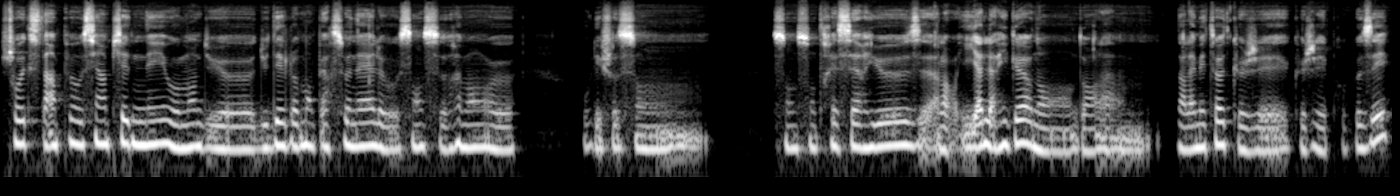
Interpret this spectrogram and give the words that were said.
Je trouvais que c'était un peu aussi un pied de nez au moment du, euh, développement personnel, au sens vraiment euh, où les choses sont, sont, sont, très sérieuses. Alors, il y a de la rigueur dans, dans, la, méthode que j'ai proposée,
